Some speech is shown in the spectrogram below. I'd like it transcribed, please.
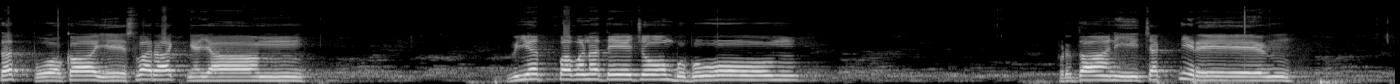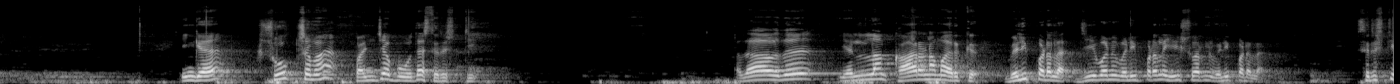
तत्पोकायेश्वराज्ञयाम् वियत्पवनतेजों बुभुवों பிரதானி சக்னிரே இங்கே சூக்ஷம பஞ்சபூத சிருஷ்டி. அதாவது எல்லாம் காரணமாக இருக்குது வெளிப்படலை. ஜீவனும் வெளிப்படலை ஈஸ்வரன் வெளிப்படலை. சிருஷ்டி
